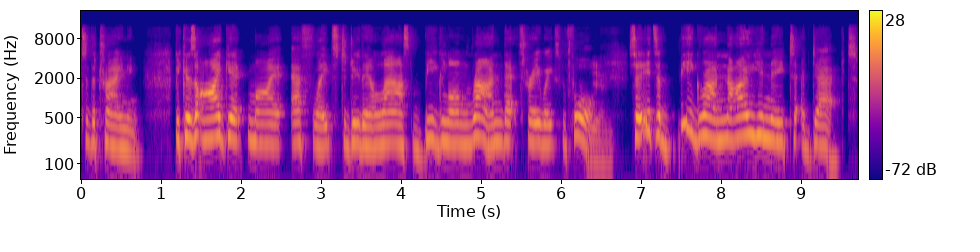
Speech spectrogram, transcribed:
to the training. Because I get my athletes to do their last big long run that three weeks before. Yeah. So it's a big run. Now you need to adapt.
